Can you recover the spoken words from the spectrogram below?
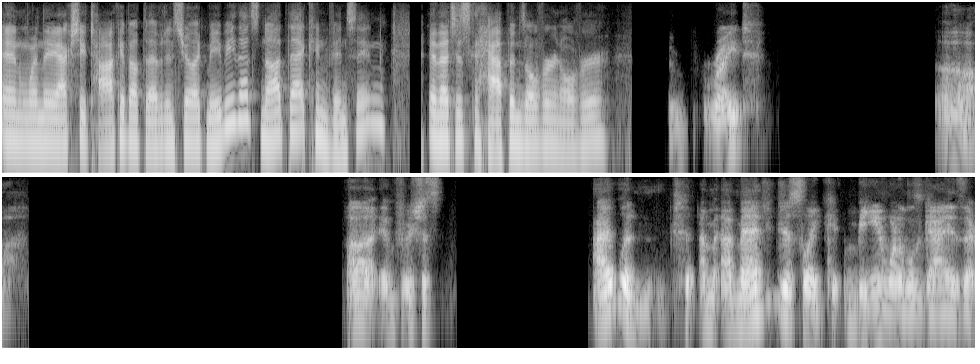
And when they actually talk about the evidence, you're like maybe that's not that convincing. And that just happens over and over. Right? Oh. Uh, if it's just, I would im- imagine just like being one of those guys that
